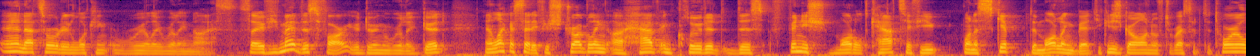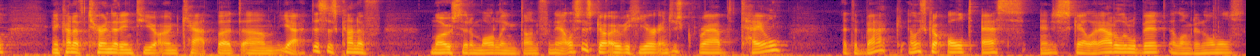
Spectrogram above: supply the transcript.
And that's already looking really, really nice. So if you've made this far, you're doing really good. And like I said, if you're struggling, I have included this finish modeled cat. So if you want to skip the modeling bit, you can just go on with the rest of the tutorial and kind of turn it into your own cat. But um, yeah, this is kind of most of the modeling done for now. Let's just go over here and just grab the tail at the back and let's go Alt S and just scale it out a little bit along the normals.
